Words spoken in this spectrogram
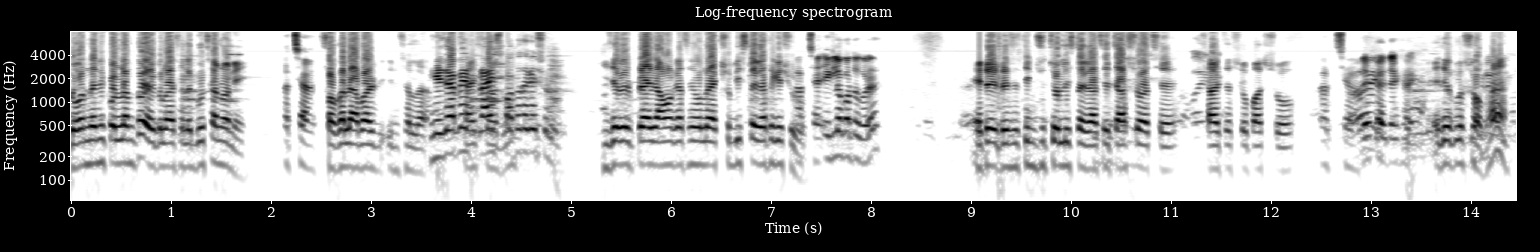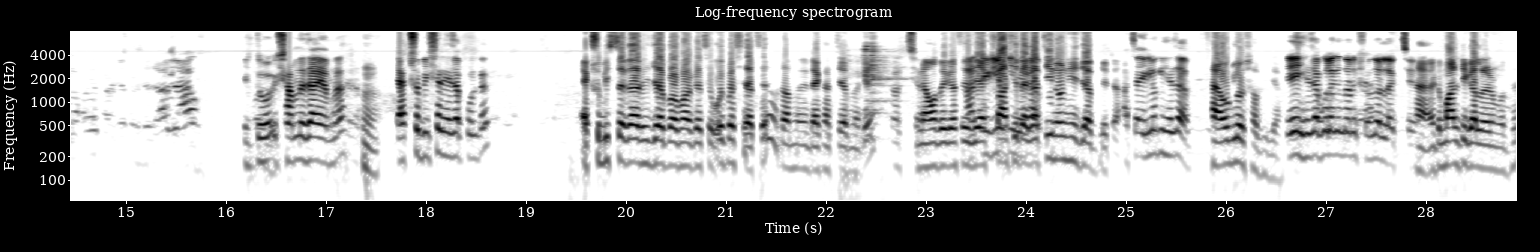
দোকানদানি করলাম তো এগুলো আসলে গোছানো নেই। আচ্ছা। সকালে আবার ইনশাল্লাহ হিজাবের প্রাইস কত থেকে শুরু? হিজাবের প্রাইস আমার কাছে হলো একশো বিশ টাকা থেকে শুরু। আচ্ছা এগুলো কত করে? এটা এটা তিনশো চল্লিশ টাকা আছে চারশো আছে সাড়ে চারশো পাঁচশো। আচ্ছা। দেখাই দেখাই। এই যেগুলো সব হ্যাঁ? একটু সামনে যাই আমরা। একশো বিশের হিজাব কোনটা? একশো বিশ টাকার হিজাব আমার কাছে ওই পাশে আছে ওটা আমি দেখাচ্ছি আপনাকে। আচ্ছা। মানে আমাদের কাছে যে এগুলো একশো কি আশি টাকা চিনন হিজাব যেটা। আচ্ছা এগুলো কি হেজাব? হ্যাঁ ওগুলো সব হিজাব। এই হেজাবগুলো কিন্তু অনেক সুন্দর লাগছে। হ্যাঁ এটা মাল্টি কালারের মধ্যে।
